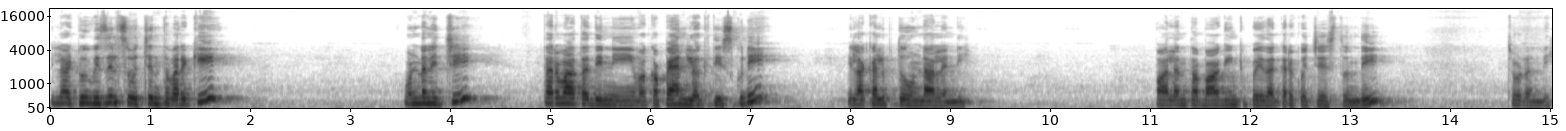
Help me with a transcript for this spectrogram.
ఇలా టూ విజిల్స్ వచ్చేంత వరకు ఉండనిచ్చి తర్వాత దీన్ని ఒక ప్యాన్లోకి తీసుకుని ఇలా కలుపుతూ ఉండాలండి. పాలంతా బాగా ఇంకిపోయి దగ్గరకు వచ్చేస్తుంది. చూడండి.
